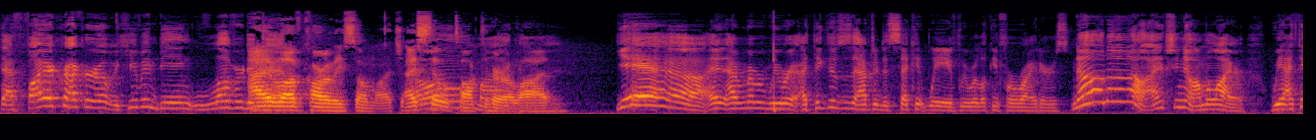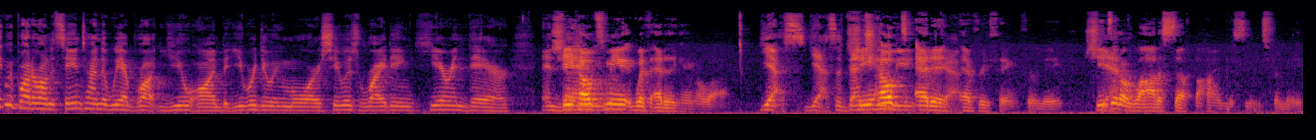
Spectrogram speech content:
that firecracker of a human being love her to I death. love Carly so much. I still Oh talk to her a lot. God. Yeah, and I remember we were. I think this was after the second wave. We were looking for writers. No, no, no, no. Actually, no. I'm a liar. We. I think we brought her on the same time that we had brought you on, but you were doing more. She was writing here and there, and She then- helped me with editing a lot. Yes, yes. Eventually, She helped we- edit yeah, everything for me. She Yeah. did a lot of stuff behind the scenes for me.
